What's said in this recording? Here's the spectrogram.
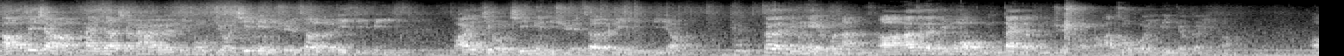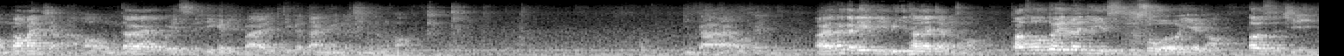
然后接下来我们看一下下面还有一个题目，九七年学测的例题 B，来九七年学测的例题 B 哦。这个题目也不难啊，那这个题目我们带着同学哦把它做过一遍就可以了。哦，慢慢讲了哈，我们大概维持一个礼拜一个单元的进度哈，应该还 OK。哎，那个例题 B 他在讲什么？他说对任意实数而言哦，二十七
